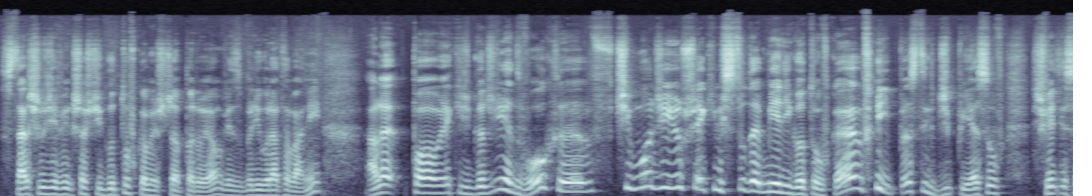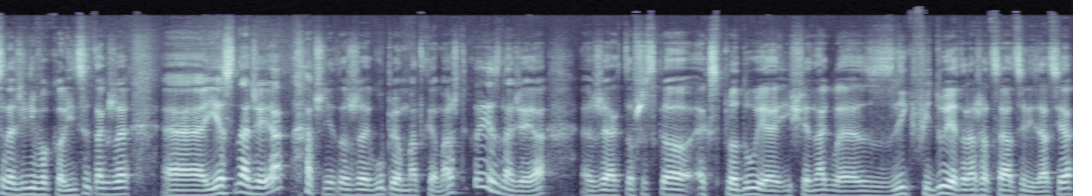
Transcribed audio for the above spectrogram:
Starsi ludzie w większości gotówką jeszcze operują, więc byli uratowani uratowani, ale po jakiejś godzinie, dwóch y, ci młodzi już jakimś cudem mieli gotówkę i bez tych GPS-ów świetnie sobie radzili w okolicy, także e, jest nadzieja, acz nie to, że głupią matkę masz, tylko jest nadzieja, że jak to wszystko eksploduje i się nagle zlikwiduje ta nasza cała cywilizacja,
